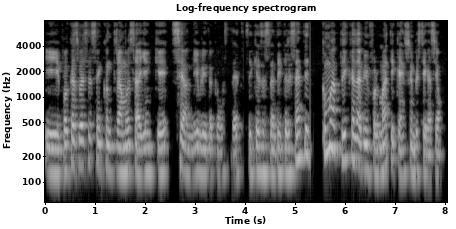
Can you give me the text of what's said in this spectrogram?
y pocas veces encontramos a alguien que sea un híbrido como usted. Así que es bastante interesante. ¿Cómo aplica la bioinformática en su investigación?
